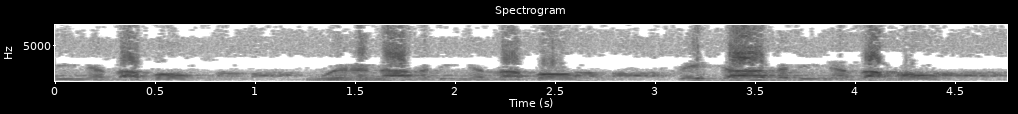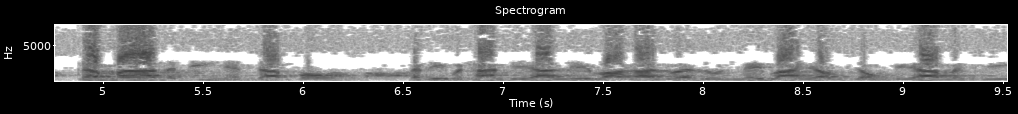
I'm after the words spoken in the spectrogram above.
တိနဲ့သတ်ဖို့မှန်ပါဝေဒနာသတိနဲ့သတ်ဖို့စိတ်ဓာသတိနဲ့သတ်ဖို့ဓမ္မသတိနဲ့သတ်ဖို့သတိပဋ္ဌာန်တရား၄ပါးကလွဲလို့နိဗ္ဗာန်ရောက်ကြောင်းတရားမရှိ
